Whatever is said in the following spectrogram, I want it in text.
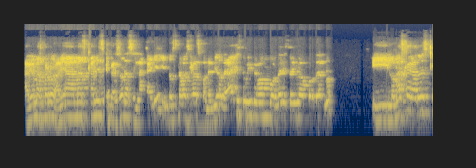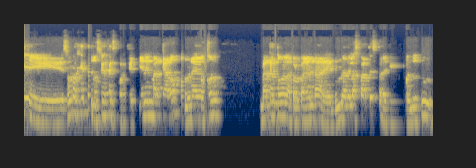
Había más perros, había más canes que personas en la calle y entonces nada más ibas con el miedo de, ay, este güey me va a morder, este güey me va a morder, ¿no? Y lo más cagado es que son urgentes los jefes porque tienen marcado con una aerosol, marcan toda la propaganda en una de las partes para que cuando tú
